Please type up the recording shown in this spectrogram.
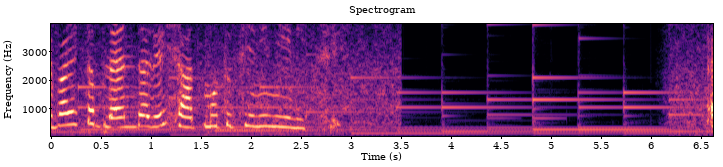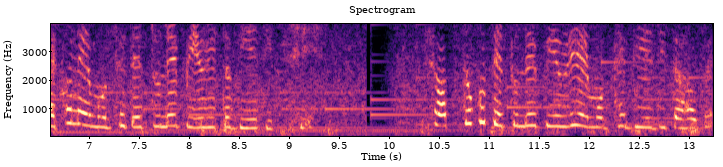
এবার একটা ব্লেন্ডারে স্বাদ মতো চিনি নিয়ে নিচ্ছি। এখন এর মধ্যে তেঁতুলের পিউরিটা দিয়ে দিচ্ছি। সবটুকু তেঁতুলের পিউরি এর মধ্যে দিয়ে দিতে হবে।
